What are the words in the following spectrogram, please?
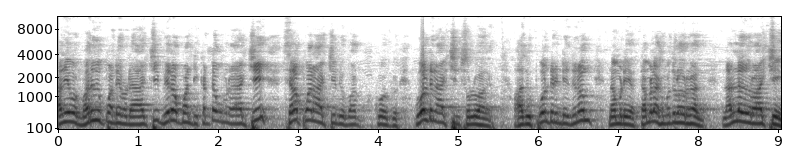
அதே போல் மருது பாண்டியனுடைய ஆட்சி வீரபாண்டி கட்டபொம்மனுடைய ஆட்சி சிறப்பான ஆட்சி கோல்டன் ஆட்சின்னு சொல்லுவாங்க. அது போன்ற இன்றைய தினம் நம்முடைய தமிழக முதல்வர்கள் நல்லதொரு ஆட்சியை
